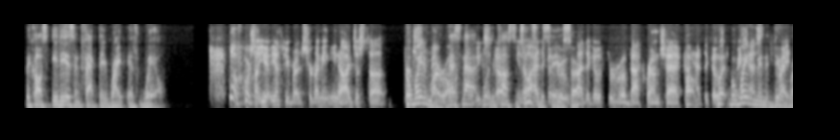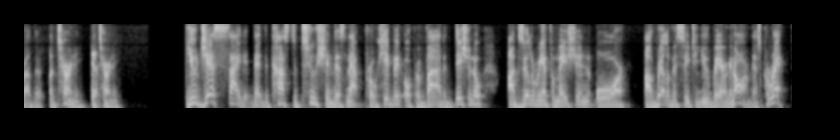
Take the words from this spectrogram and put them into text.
because it is in fact a right as well. No, of course not. You have to be registered. I mean, you know, I just. Uh, but wait a minute, that's not what the Constitution you know, I had to go says, through, sir. I had to go through a background check. Oh, I had to go. But, but wait a minute, dear right? brother, attorney, yeah. attorney. You just cited that the Constitution does not prohibit or provide additional auxiliary information or uh, relevancy to you bearing an arm. That's correct.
